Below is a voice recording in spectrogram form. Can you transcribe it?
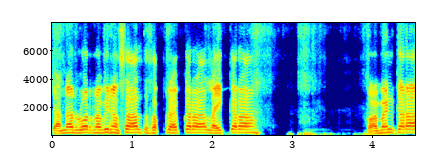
चॅनलवर नवीन असाल तर सबस्क्राईब करा लाईक करा. कॉमेंट करा.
